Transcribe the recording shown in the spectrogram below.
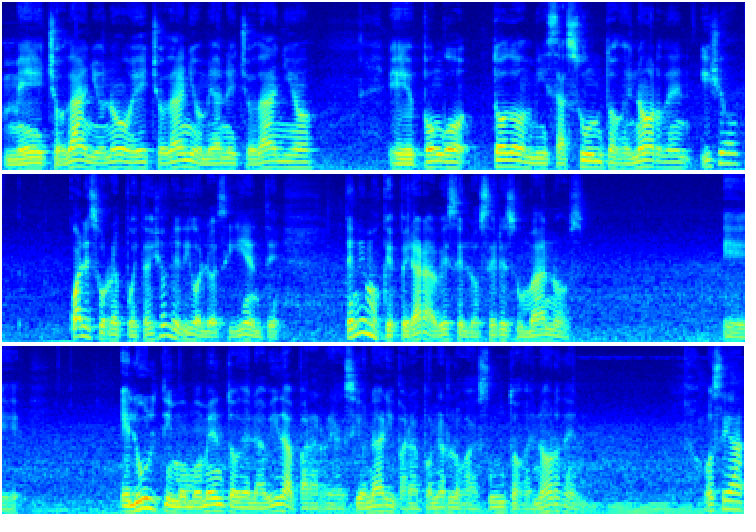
me he hecho daño, ¿no? He hecho daño, me han hecho daño. pongo todos mis asuntos en orden. Y yo, ¿cuál es su respuesta? Y yo le digo lo siguiente. Tenemos que esperar a veces los seres humanos el último momento de la vida para reaccionar y para poner los asuntos en orden? O sea,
